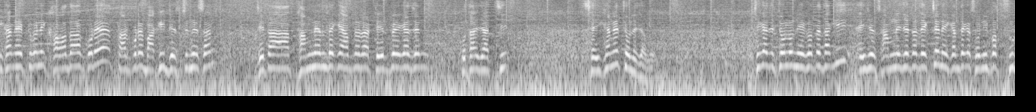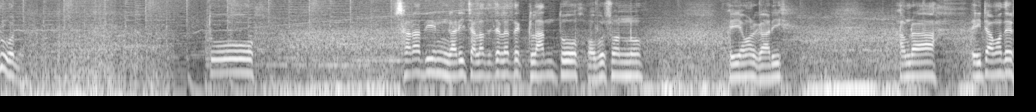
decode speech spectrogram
এখানে একটুখানি খাওয়া দাওয়া করে তারপরে বাকি ডেস্টিনেশান যেটা থামনেল থেকে আপনারা টের পেয়ে গেছেন, কোথায় যাচ্ছি, সেইখানে চলে যাব। ঠিক আছে, চলুন এগোতে থাকি। এই যে সামনে যেটা দেখছেন, এখান থেকে শনিপথ শুরু হলো। তো সারাদিন গাড়ি চালাতে চালাতে ক্লান্ত, অবসন্ন এই আমার গাড়ি। আমরা এইটা আমাদের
